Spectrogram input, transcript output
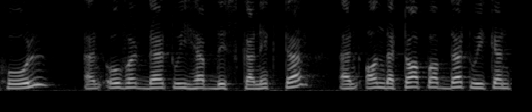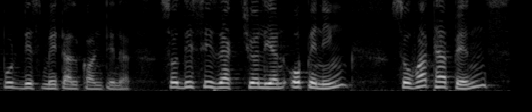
hole and over that we have this connector and on the top of that we can put this metal container. So, this is actually an opening. So, what happens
